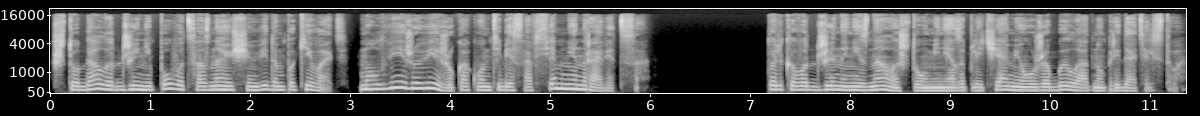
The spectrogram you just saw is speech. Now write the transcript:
что дало Джинни повод со знающим видом покивать, мол, вижу-вижу, как он тебе совсем не нравится. Только вот Джина не знала, что у меня за плечами уже было одно предательство.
